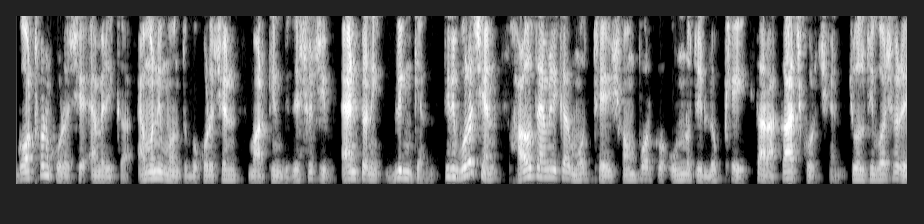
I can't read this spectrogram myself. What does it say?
গঠন করেছে আমেরিকা। এমনই মন্তব্য করেছেন মার্কিন বিদেশ সচিব অ্যান্টনি ব্লিংকেন। তিনি বলেছেন ভারত আমেরিকার মধ্যে সম্পর্ক উন্নতির লক্ষ্যেই তারা কাজ করছেন। চলতি বছরে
